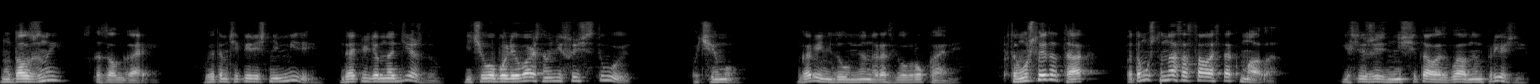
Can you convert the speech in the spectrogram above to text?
«Но должны», — сказал Гарри. В этом теперешнем мире дать людям надежду, ничего более важного не существует. Почему? Гарри недоуменно развел руками. Потому что это так. Потому что нас осталось так мало. Если жизнь не считалась главным прежде,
